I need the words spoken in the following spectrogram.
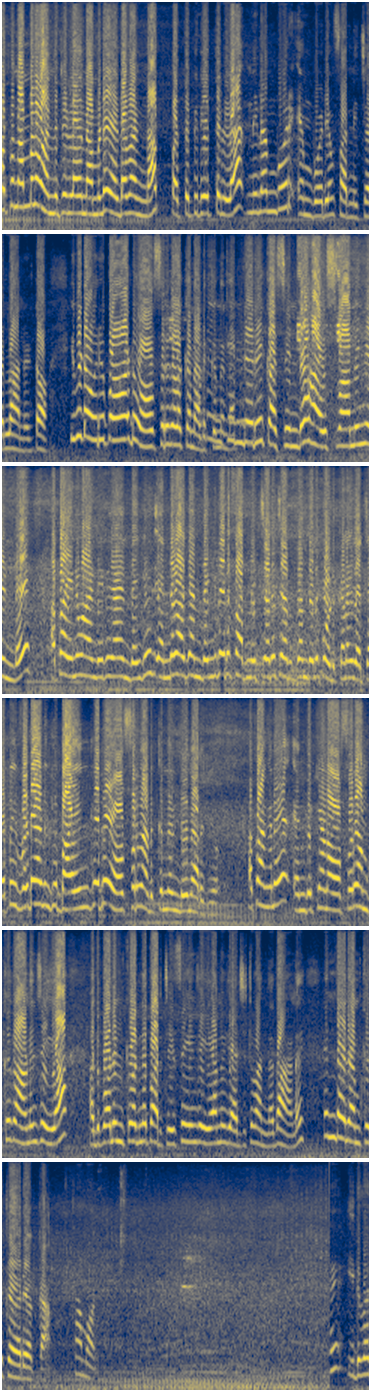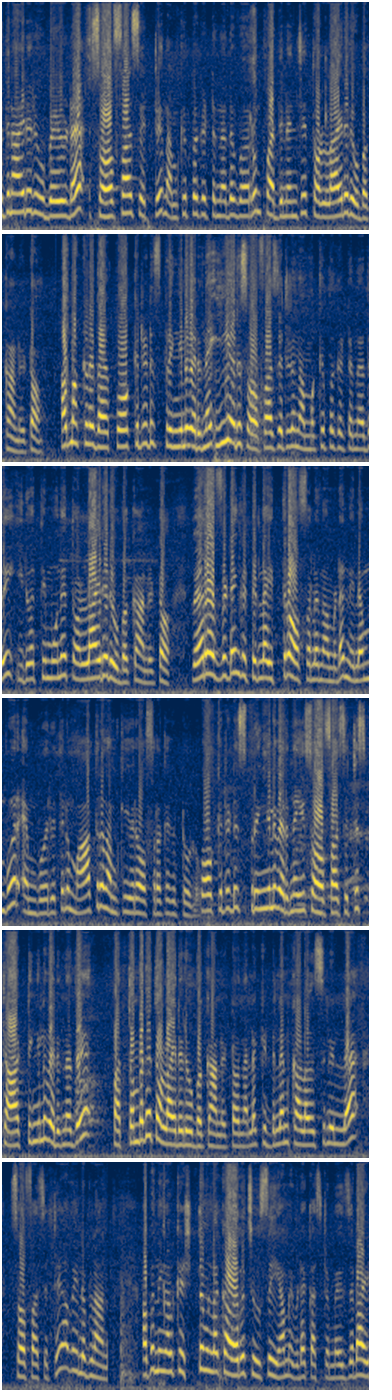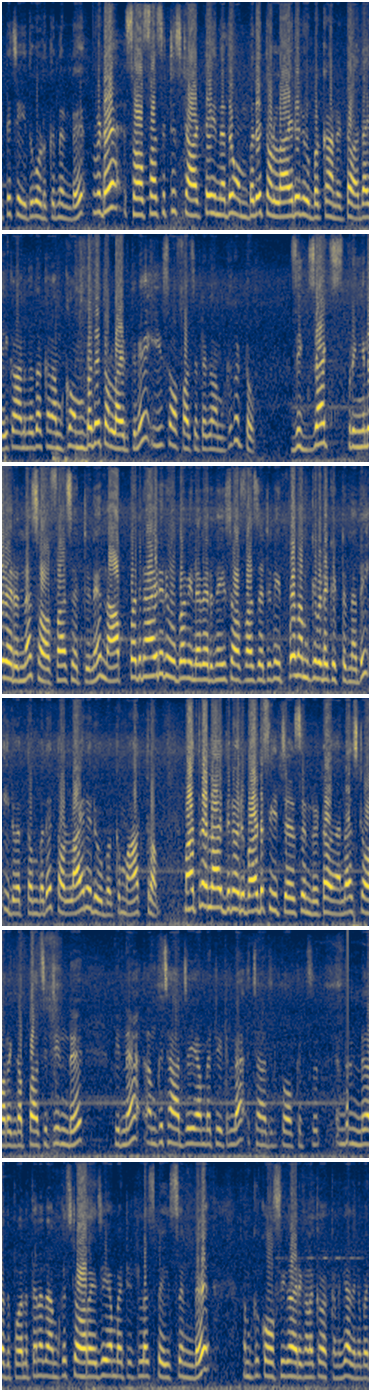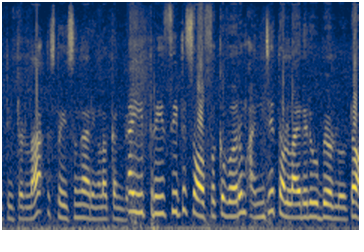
അപ്പൊ നമ്മൾ വന്നിട്ടുള്ളത് നമ്മുടെ ഇടവണ്ണ പത്തപ്പിരിയത്തുള്ള നിലമ്പൂർ എംപോരിയം ഫർണിച്ചറിലാണ് കേട്ടോ ഇവിടെ ഒരുപാട് ഓഫറുകളൊക്കെ നടക്കുന്നുണ്ട്. എന്റെ ഒരു കസിന്റെ ഹൗസ് വാമിംഗ് ഉണ്ട്. അപ്പോൾ അതിന് വേണ്ടിയിട്ട് ഞാൻ എന്തെങ്കിലും എന്റെ ഭാഗം എന്തെങ്കിലും ഒരു ഫർണിച്ചർ ചെറുത് എന്തെങ്കിലും കൊടുക്കണം വിചാരിച്ചു. അപ്പൊ ഇവിടെ ആണെങ്കിൽ ഭയങ്കര ഓഫർ നടക്കുന്നുണ്ട് എന്ന് അറിഞ്ഞു. അപ്പൊ അങ്ങനെ എന്തൊക്കെയാണ് ഓഫർ നമുക്ക് കാണുകയും ചെയ്യാം. അതുപോലെ എനിക്ക് ഇവിടുന്ന് പർച്ചേസ് ചെയ്യുകയും ചെയ്യാന്ന് വിചാരിച്ചിട്ട് വന്നതാണ്. എന്തായാലും നമുക്ക് കയറി വെക്കാം കമോൺ ഇരുപതിനായിരം രൂപയുടെ സോഫ സെറ്റ് നമുക്കിപ്പോൾ കിട്ടുന്നത് വെറും പതിനഞ്ച് തൊള്ളായിരം രൂപക്കാണ് കേട്ടോ. അപ്പൊ മക്കൾ ഇതാ പോക്കറ്റഡ് സ്പ്രിങ്ങിൽ വരുന്ന ഈ ഒരു സോഫ സെറ്റിന് നമുക്കിപ്പോൾ കിട്ടുന്നത് ഇരുപത്തിമൂന്ന് തൊള്ളായിരം രൂപക്കാണ് കേട്ടോ. വേറെ എവിടെയും കിട്ടില്ല ഇത്ര ഓഫറിൽ നമ്മുടെ നിലമ്പൂർ എംപോരിയത്തിൽ മാത്രമേ നമുക്ക് ഈ ഒരു ഓഫറൊക്കെ കിട്ടുള്ളൂ. പോക്കറ്റഡ് സ്പ്രിങ്ങിൽ വരുന്ന ഈ സോഫ സെറ്റ് സ്റ്റാർട്ടിങ്ങിൽ വരുന്നത് പത്തൊമ്പത് തൊള്ളായിരം രൂപക്കാണ് കേട്ടോ. നല്ല കിഡിലൻ കളേഴ്സിലുള്ള സോഫ സെറ്റ് അവൈലബിൾ ആണ്. അപ്പോൾ നിങ്ങൾക്ക് ഇഷ്ടമുള്ള കളർ ചൂസ് ചെയ്യാം. ഇവിടെ കസ്റ്റമൈസ്ഡ് ആയിട്ട് ചെയ്ത് കൊടുക്കുന്നുണ്ട്. ഇവിടെ സോഫ സെറ്റ് സ്റ്റാർട്ട് ചെയ്യുന്നത് ഒമ്പത് തൊള്ളായിരം രൂപക്കാണ് കേട്ടോ അതായി കാണുന്നതൊക്കെ നമുക്ക് ഒമ്പത് തൊള്ളായിരത്തിന് ഈ സോഫ സെറ്റൊക്കെ നമുക്ക് കിട്ടും. സിഗ്സാഗ് സ്പ്രിങ്ങിൽ വരുന്ന സോഫ സെറ്റിന് നാൽപ്പതിനായിരം രൂപ വില വരുന്ന ഈ സോഫ സെറ്റിന് ഇപ്പോൾ നമുക്ക് ഇവിടെ കിട്ടുന്നത് ഇരുപത്തൊമ്പത് തൊള്ളായിരം രൂപക്ക് മാത്രം. മാത്രമല്ല ഇതിന് ഒരുപാട് ഫീച്ചേഴ്സ് ഉണ്ട് കേട്ടോ നല്ല സ്റ്റോറിങ് കപ്പാസിറ്റി ഉണ്ട്. പിന്നെ നമുക്ക് ചാർജ് ചെയ്യാൻ പറ്റിയിട്ടുള്ള ചാർജർ പോക്കറ്റ്സ് ഉണ്ട്. അതുപോലെ തന്നെ നമുക്ക് സ്റ്റോറേജ് ചെയ്യാൻ പറ്റിയിട്ടുള്ള സ്പേസ് ഉണ്ട്. നമുക്ക് കോഫി കാര്യങ്ങളൊക്കെ വെക്കണമെങ്കിൽ അതിന് പറ്റിയിട്ടുള്ള സ്പേസും കാര്യങ്ങളൊക്കെ ഉണ്ട്. ഈ ത്രീ സീറ്റ് സോഫക്ക് വെറും അഞ്ച് തൊള്ളായിരം രൂപയുള്ളൂ കേട്ടോ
